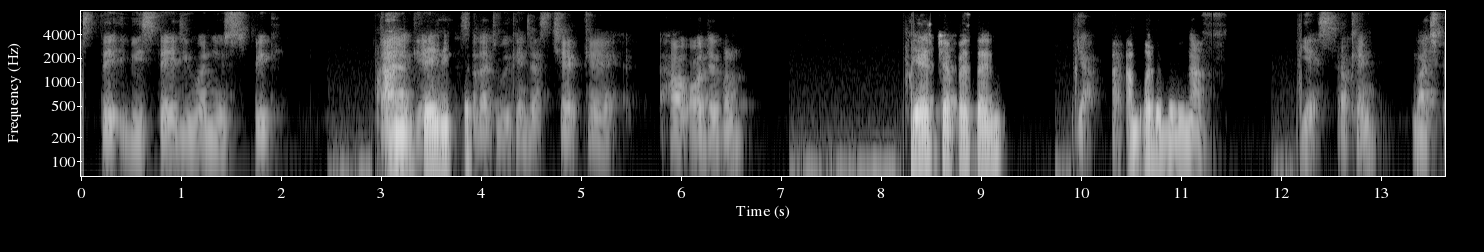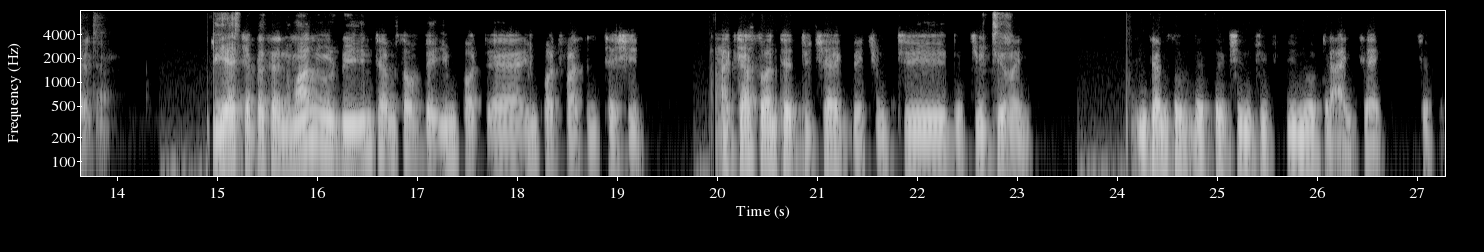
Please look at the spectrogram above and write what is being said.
stay, be steady when you speak. Try again steady. so that we can just check uh, how audible. Yes, Chairperson. Yeah. I'm audible enough. Yes, okay. Much better. Yes, Chairperson. One will be in terms of the import uh, import facilitation. I just wanted to check the duty the duty rate in terms of the section 15 of the ITAC. chapter.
